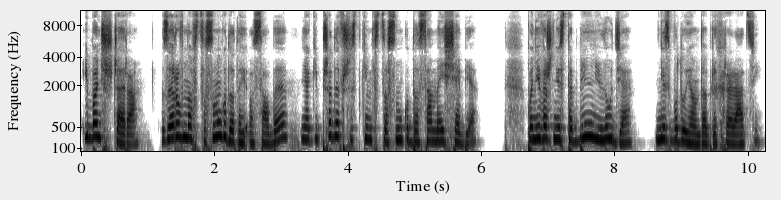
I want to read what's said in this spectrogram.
I bądź szczera, zarówno w stosunku do tej osoby, jak i przede wszystkim w stosunku do samej siebie, ponieważ niestabilni ludzie nie zbudują dobrych relacji.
